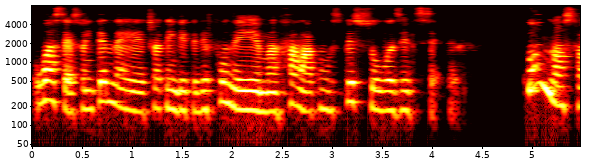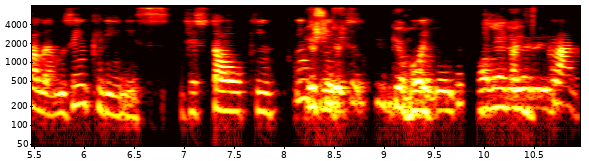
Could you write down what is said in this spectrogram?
O acesso à internet, atender telefonema, falar com as pessoas, etc. Quando nós falamos em crimes de stalking, em Deixa crimes... eu interromper, Valéria. Claro.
